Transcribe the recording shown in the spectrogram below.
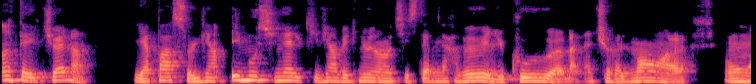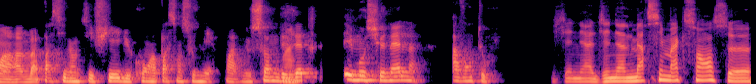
intellectuelles, il n'y a pas ce lien émotionnel qui vient avec nous dans notre système nerveux et du coup, euh, bah, naturellement, euh, on euh, va pas s'identifier, du coup, on va pas s'en souvenir. Voilà, nous sommes des êtres émotionnels avant tout. Génial, génial. Merci Maxence euh,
